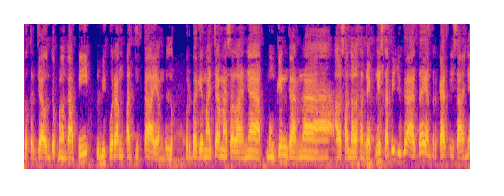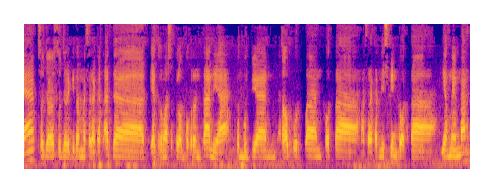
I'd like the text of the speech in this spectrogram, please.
bekerja untuk melengkapi lebih kurang 4 juta yang belum. Berbagai macam masalahnya. Mungkin karena alasan-alasan teknis tapi juga ada yang terkait misalnya saudara-saudara kita masyarakat adat ya termasuk kelompok rentan ya, kemudian kaum urban kota, masyarakat miskin kota yang memang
